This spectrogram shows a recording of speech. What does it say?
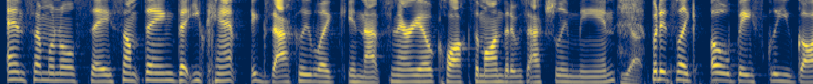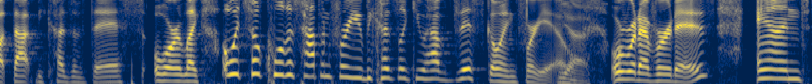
and someone will say something that you can't exactly like in that scenario clock them on that it was actually mean. Yeah. But it's like, "Oh, basically you got that because of this." Or like, "Oh, it's so cool this happened for you because like you have this going for you." Yeah. Or whatever it is. And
